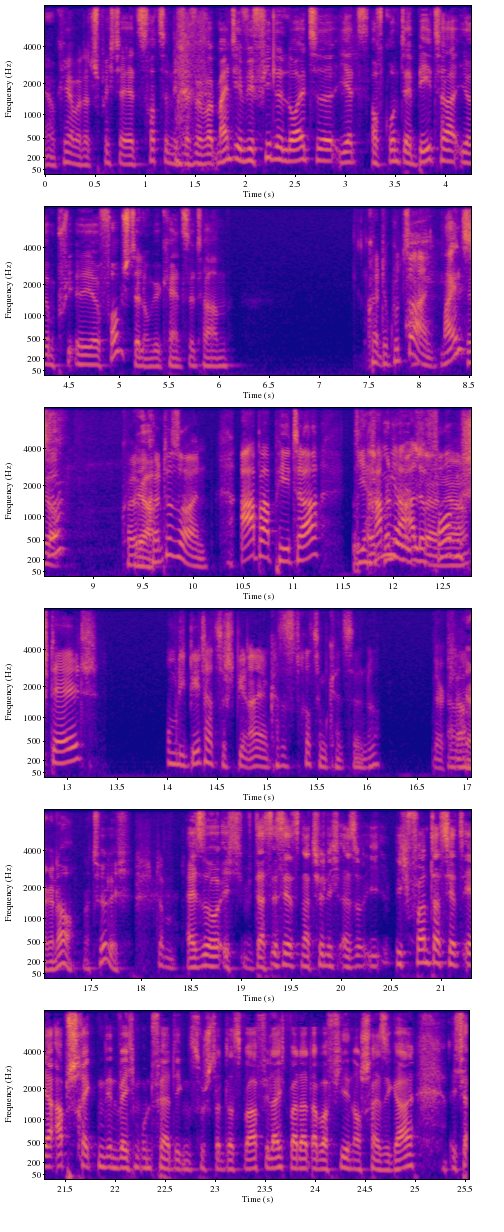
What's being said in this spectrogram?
Ja, okay, aber das spricht ja jetzt trotzdem nicht dafür. Was meint ihr, wie viele Leute jetzt aufgrund der Beta ihre, ihre Formstellung gecancelt haben? Könnte gut sein. Meinst Ja. du? Kön Ja. Könnte sein. Aber Peter, die Das haben ja alle sein, vorbestellt, um die Beta zu spielen. Ah, dann kannst du es trotzdem canceln, ne? Ja, Ja, genau, natürlich. Stimmt. Also, ich, das ist jetzt natürlich, also ich, ich fand das jetzt eher abschreckend, in welchem unfertigen Zustand das war. Vielleicht war das aber vielen auch scheißegal. Ich,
